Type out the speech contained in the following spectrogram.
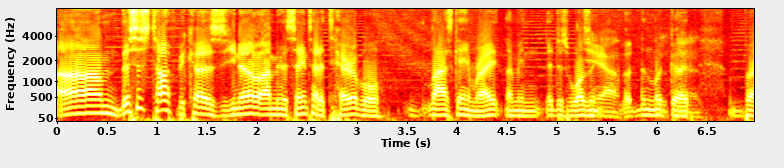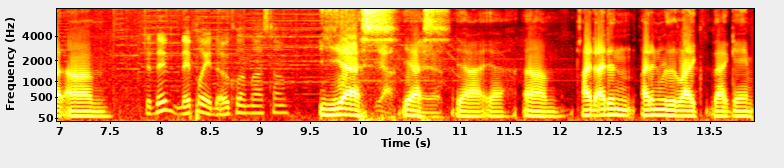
Um, this is tough because you know, I mean, the Saints had a terrible last game, right? I mean, it just wasn't. Yeah, it didn't look It good. bad. But um, Did they they played Oakland last time? yes, Yeah, yes, yeah, yeah. Um, I, I didn't I didn't really like that game.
